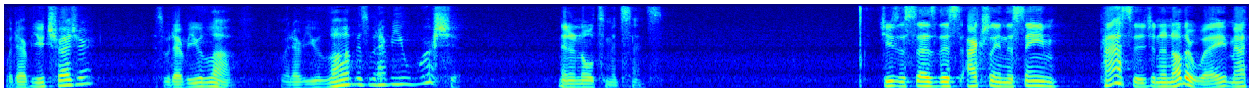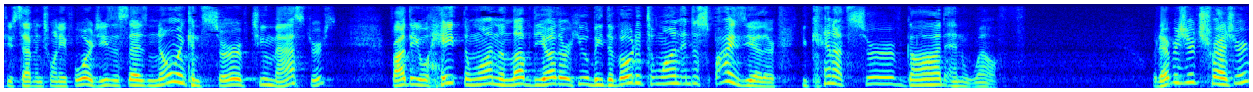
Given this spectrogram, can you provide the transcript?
Whatever you treasure is whatever you love. Whatever you love is whatever you worship in an ultimate sense. Jesus says this actually in the same passage in another way. Matthew 7:24, Jesus says, "No one can serve two masters. For either you will hate the one and love the other, you will be devoted to one and despise the other. You cannot serve God and wealth." Whatever's your treasure,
